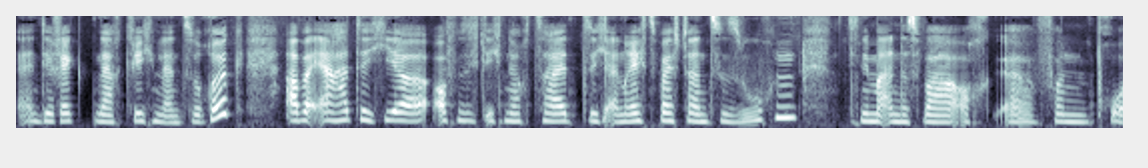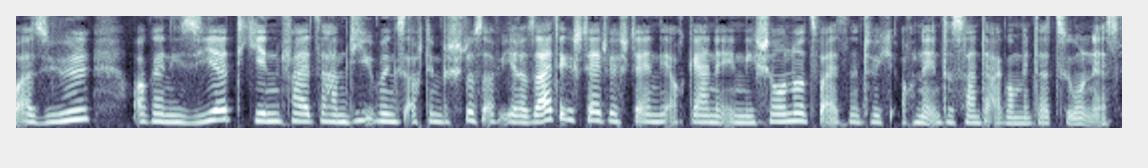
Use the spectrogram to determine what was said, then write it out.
äh, direkt nach Griechenland zurück. Aber er hatte hier offensichtlich noch Zeit, sich einen Rechtsbeistand zu suchen. Ich nehme an, das war auch äh, von Pro Asyl organisiert. Jedenfalls haben die übrigens auch den Beschluss auf ihre Seite gestellt. Wir stellen die auch gerne in die Shownotes, weil es natürlich auch eine interessante Argumentation ist.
